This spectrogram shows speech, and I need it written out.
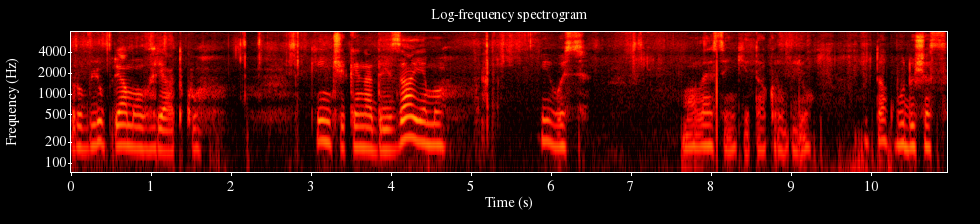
Роблю прямо в грядку. Кінчики надрізаємо. І ось малесенькі так роблю. І так буду зараз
